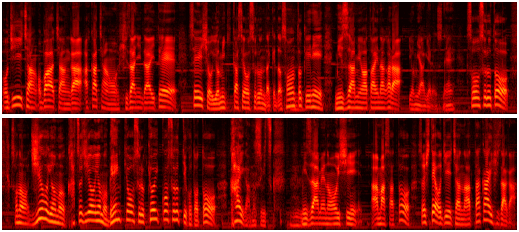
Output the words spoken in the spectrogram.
おじいちゃんおばあちゃんが赤ちゃんを膝に抱いて聖書を読み聞かせをするんだけどその時に水飴を与えながら読み上げるんですね。そうするとその字を読む活字を読む勉強をする教育をするっていうことと解が結びつく。水飴の美味しい甘さとそしておじいちゃんのあったかい膝が。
